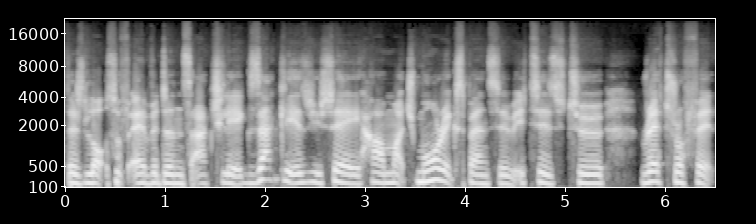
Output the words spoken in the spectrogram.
There's lots of evidence, actually, exactly as you say, how much more expensive it is to retrofit,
